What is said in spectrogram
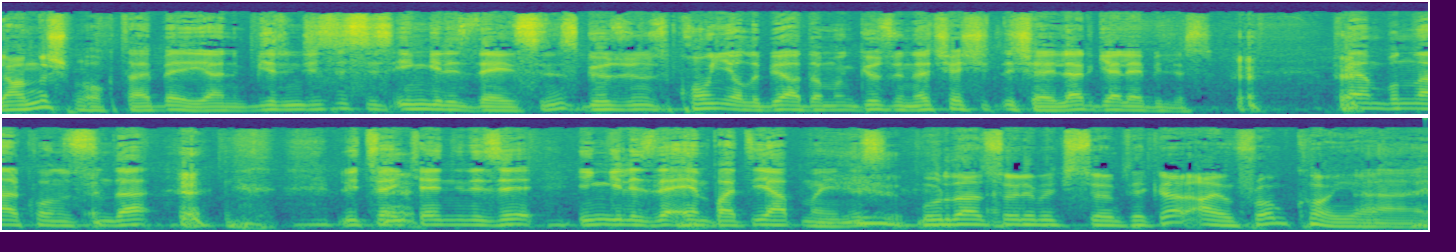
Yanlış mı? Oktay Bey yani birincisi siz İngiliz değilsiniz. Gözünüz Konyalı bir adamın gözüne çeşitli şeyler gelebilir. ben bunlar konusunda lütfen kendinizi İngilizle empati yapmayınız. Buradan söylemek istiyorum tekrar. I am from Konya. Ha,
